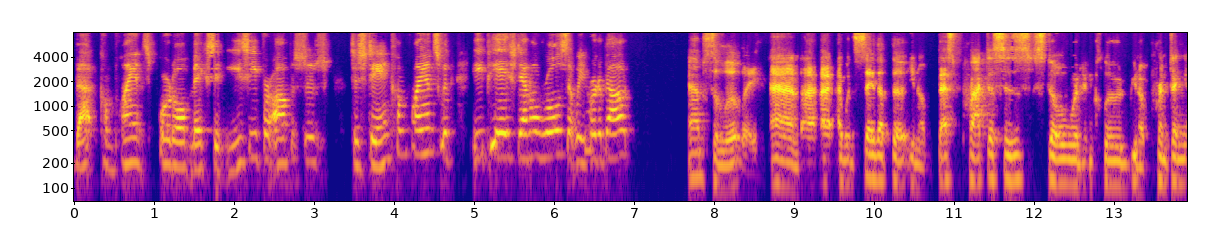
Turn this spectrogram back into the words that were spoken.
that compliance portal makes it easy for offices to stay in compliance with EPA's dental rules that we heard about? Absolutely, and I, I, would say that the you know best practices still would include you know printing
